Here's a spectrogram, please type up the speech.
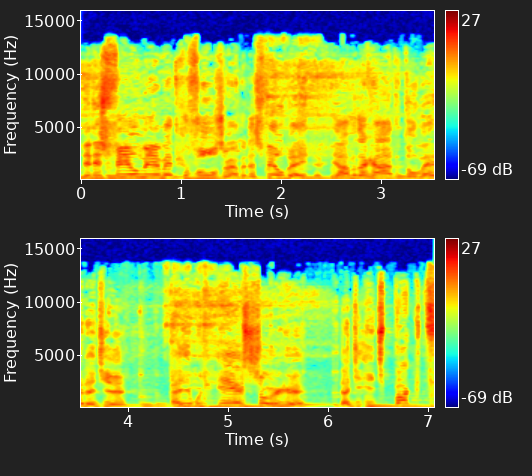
dit is veel meer met gevoel zwemmen. Dat is veel beter. Ja, maar daar gaat het om. Hè? Dat je, hè, je moet eerst zorgen dat je iets pakt...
